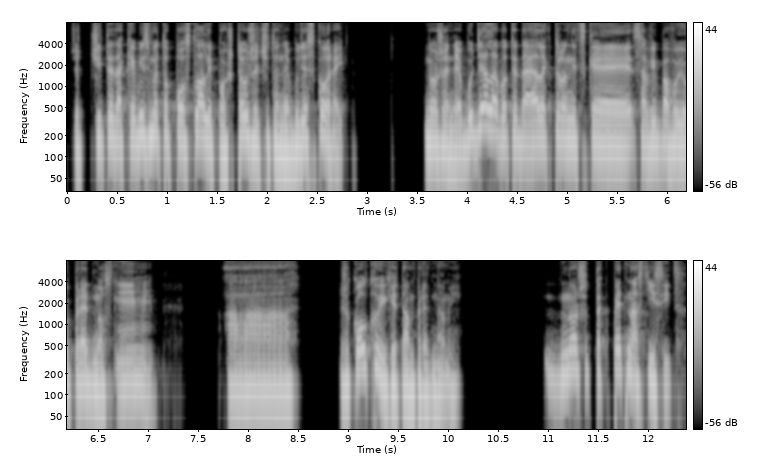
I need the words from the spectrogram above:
že či teda keby sme to poslali poštou, že či to nebude skorej. No, že nebude, lebo teda elektronické sa vybavujú prednostne. Mhm. A že koľko ich je tam pred nami? No, že tak 15 tisíc.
